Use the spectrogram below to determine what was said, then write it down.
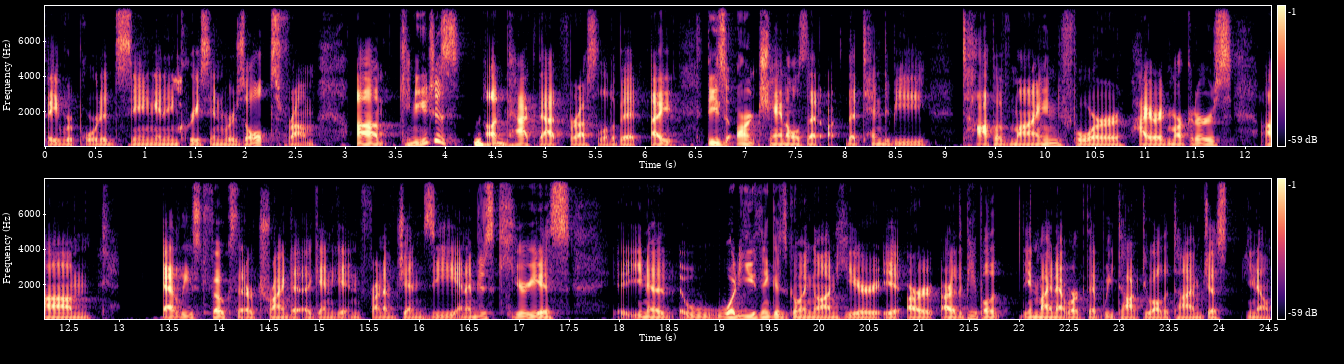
they reported seeing an increase in results from. Um, can you just mm-hmm. unpack that for us a little bit? I these aren't channels that that tend to be top of mind for higher ed marketers. Um, at least folks that are trying to again get in front of Gen Z. And I'm just curious you know, what do you think is going on here? It, are are the people in my network that we talk to all the time just you know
